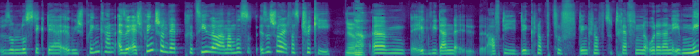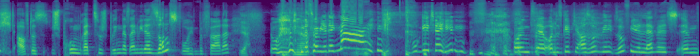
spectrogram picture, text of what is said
so lustig der irgendwie springen kann. Also er springt schon sehr präzise, aber man muss, es ist schon etwas tricky. Ja. Ähm, irgendwie dann äh, auf die, den Knopf zu, den Knopf zu treffen oder dann eben nicht auf das Sprungbrett zu springen, das einen wieder sonst wohin befördert. Ja. Und ja. dass man wieder denkt, nein, wo geht er hin? und, äh, und es gibt ja auch so, wenig, so viele Levels, ähm,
